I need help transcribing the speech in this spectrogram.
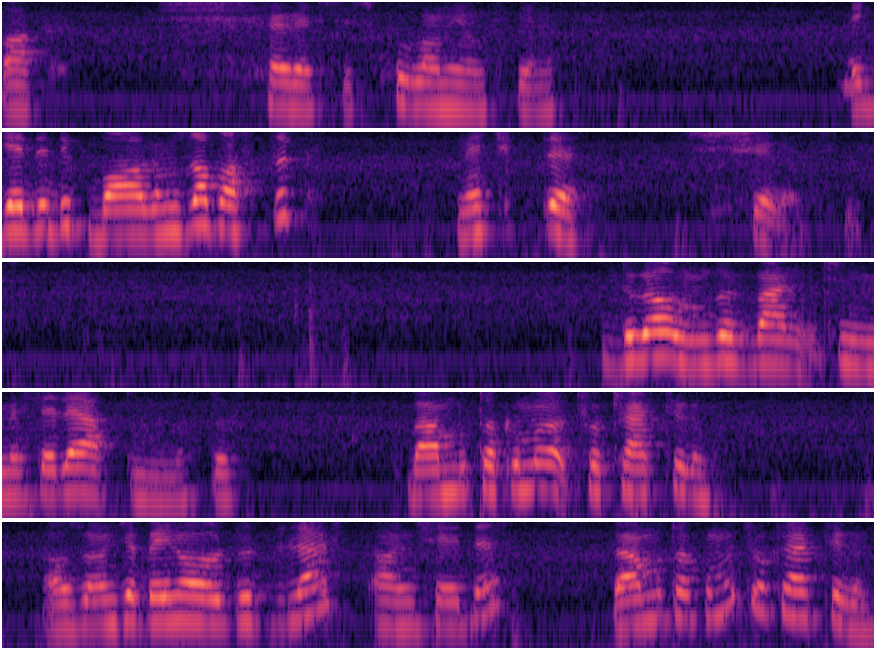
Bak. Şerefsiz kullanıyormuş beni. Ege dedik bağrımıza bastık. Ne çıktı? Şerefsiz. Dur oğlum dur ben şimdi mesele yaptım bunu dur. Ben bu takımı çökertirim. Az önce beni öldürdüler aynı şeyde. Ben bu takımı çökertirim.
